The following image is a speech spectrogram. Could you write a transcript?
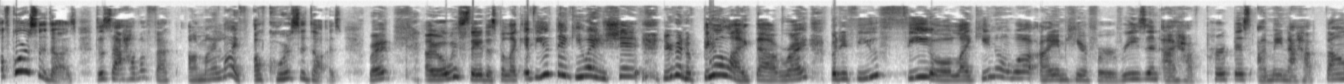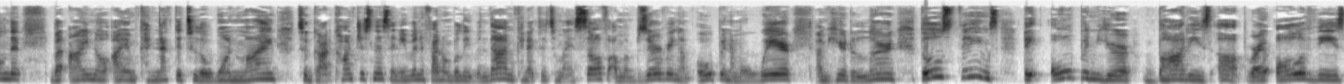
Of course it does. Does that have effect on my life? Of course it does, right? I always say this, but like if you think you ain't shit, you're to feel like that, right? But if you feel like, you know what, I am here for a reason, I have purpose, I may not have found it, but I know I am connected to the one mind, to God consciousness, and even if I don't believe in that, I'm connected to myself, I'm observing, I'm open, I'm aware, I'm here to learn. Those things, they open your bodies up, right? All of these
